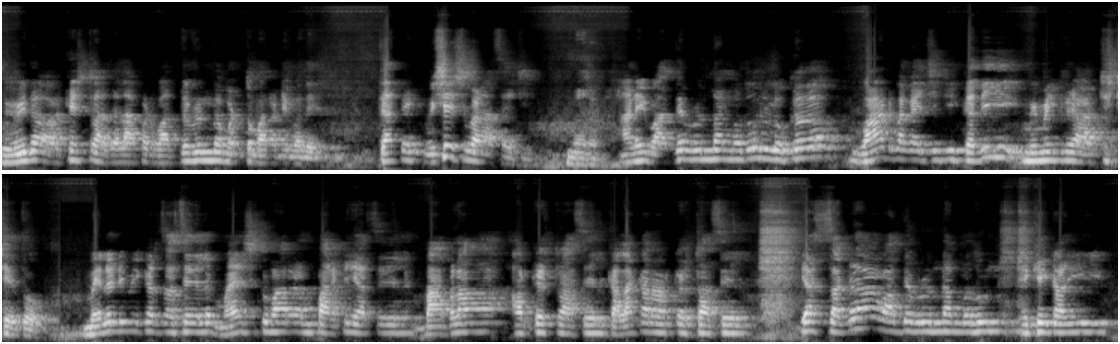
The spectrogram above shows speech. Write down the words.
विविध ऑर्केस्ट्रा ज्याला आपण वाद्यवृंद म्हणतो मराठीमध्ये त्यात एक विशेष वेळ असायची. बरोबर. आणि वाद्यवृंदांमधून लोक वाट बघायची की कधी मिमिक्री आर्टिस्ट येतो. मेलडी मेकर्स असेल महेश कुमार पार्टी असेल बाबला ऑर्केस्ट्रा असेल कलाकार ऑर्केस्ट्रा असेल या सगळ्या वाद्यवृंदांमधून एकेकाळी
